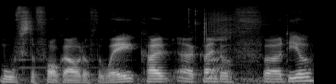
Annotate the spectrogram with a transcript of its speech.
moves the fog out of the way kind, uh, kind of uh, deal.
